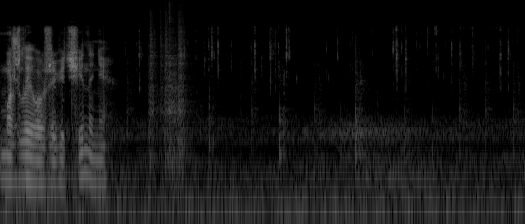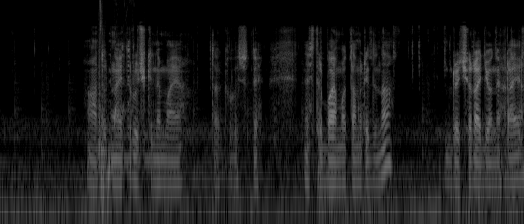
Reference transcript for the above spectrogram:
Можливо, вже відчинені. А, тут навіть ручки немає. Так, але сюди не стрибаємо, там рідина. До речі, радіо не грає.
